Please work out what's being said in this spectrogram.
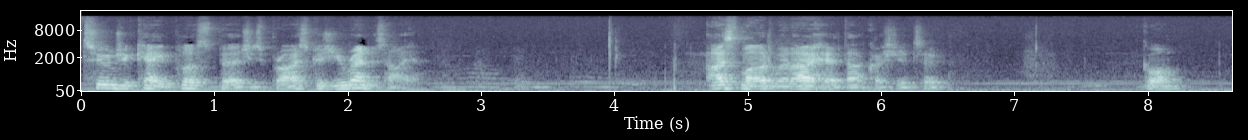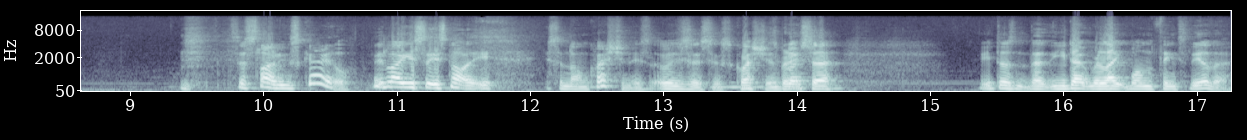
200k plus purchase price because your rent's higher. I smiled when I heard that question too. Go on. It's a sliding scale. Like you say, it's not. It's a non-question. It's, it's a question, but it's a. It doesn't. that- You don't relate one thing to the other.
